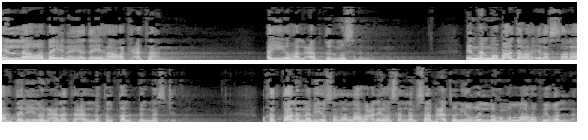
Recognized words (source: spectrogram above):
إلا وبين يديها ركعتان أيها العبد المسلم إن المبادرة إلى الصلاة دليل على تعلق القلب بالمسجد. وقد قال النبي صلى الله عليه وسلم سبعة يظلهم الله في ظله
